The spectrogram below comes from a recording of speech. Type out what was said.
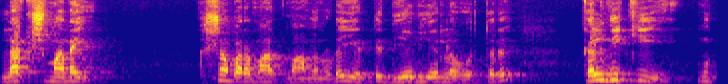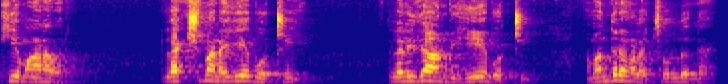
லக்ஷ்மணை கிருஷ்ண பரமாத்மாவனுடைய எட்டு தேவியரில் ஒருத்தர். கல்விக்கு முக்கியமானவர். லக்ஷ்மணையே போற்றி லலிதாம்பிகையே போற்றி. மந்திரங்களை சொல்லுங்கள்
